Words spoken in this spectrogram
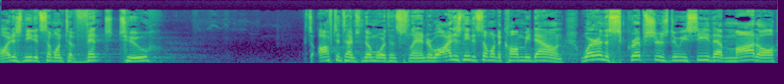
Oh, I just needed someone to vent to. It's oftentimes no more than slander. Well, I just needed someone to calm me down. Where in the scriptures do we see that model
